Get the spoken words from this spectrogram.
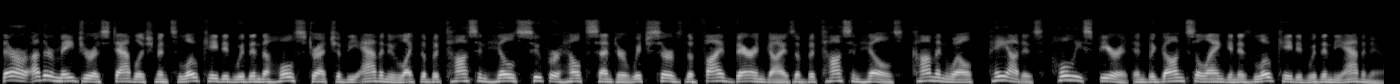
There are other major establishments located within the whole stretch of the avenue like the Batasan Hills Super Health Center which serves the five barangays of Batasan Hills, Commonwealth, Payatas, Holy Spirit and Bagong Silangan is located within the avenue.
